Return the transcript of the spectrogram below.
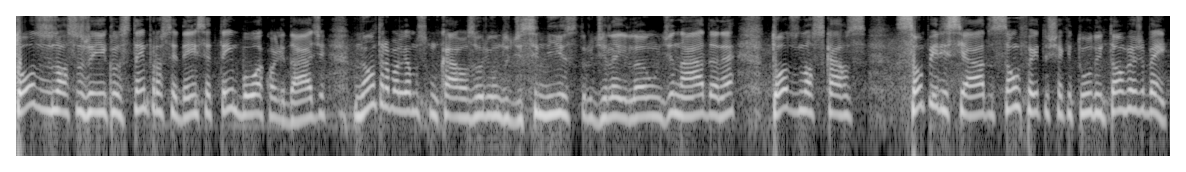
Todos os nossos veículos têm procedência, têm boa qualidade, não trabalhamos com carros oriundos de sinistro, de leilão, de nada, né? Todos os nossos carros são periciados, são feitos cheque tudo, então veja bem,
